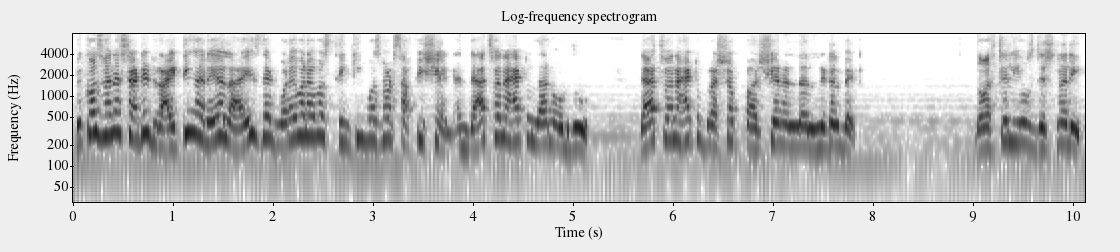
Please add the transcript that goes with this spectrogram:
Because when I started writing, I realized that whatever I was thinking was not sufficient. And that's when I had to learn Urdu. That's when I had to brush up Persian a little bit though I still use dictionary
